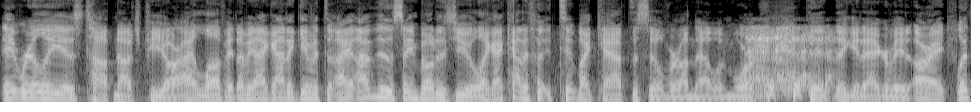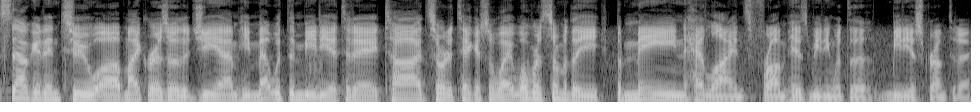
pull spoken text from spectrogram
It really is top notch PR. I love it. I mean, I got to give it to, I, I'm in the same boat as you. Like, I kind of tip my cap to Silver on that one more than they get aggravated. All right, let's now get into uh, Mike Rizzo, the GM. He met with the media today. Todd, sort of take us away. What were some of the, the main headlines from his meeting with the media scrum today?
